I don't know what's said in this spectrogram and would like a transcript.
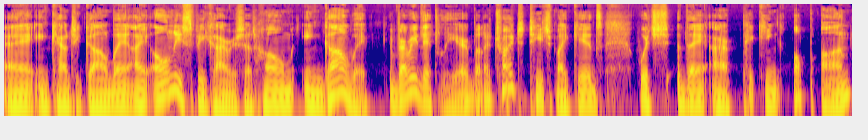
Uh, in County Galway. I only speak Irish at home in Galway very little here, but I try to teach my kids, which they are picking up on.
